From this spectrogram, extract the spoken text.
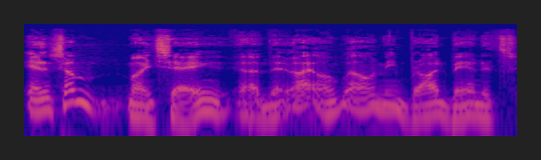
And some might say, uh, that, well, I mean, broadband, it's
